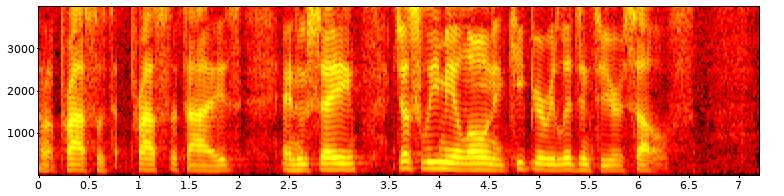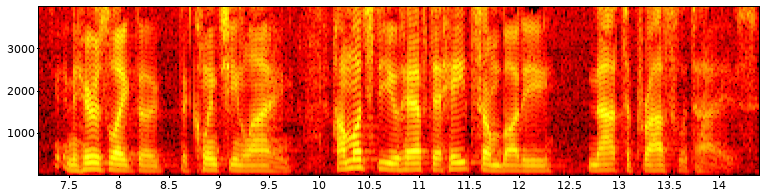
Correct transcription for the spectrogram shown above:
uh, proselytize and who say, just leave me alone and keep your religion to yourself. And here's like the, the clinching line How much do you have to hate somebody not to proselytize?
